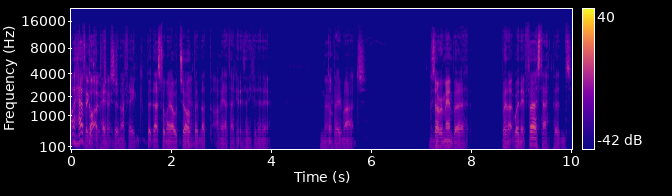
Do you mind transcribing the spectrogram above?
I have got a that have changed pension. I think, but that's for my old job, Yeah. and I, I mean, I don't think there's anything in it. No, Not very much. Because I remember when I- when it first happened,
